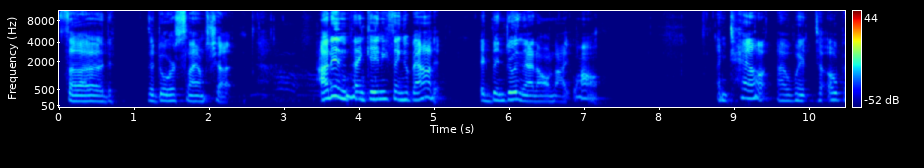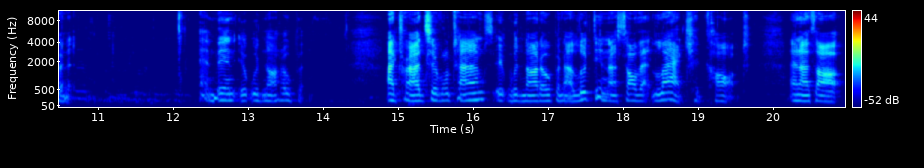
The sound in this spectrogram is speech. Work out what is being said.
thud, the door slammed shut. I didn't think anything about it. It'd been doing that all night long until I went to open it. And then it would not open. I tried several times, it would not open. I looked in, I saw that latch had caught. And I thought,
